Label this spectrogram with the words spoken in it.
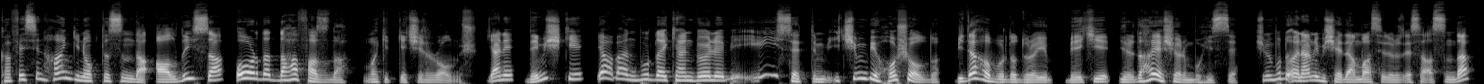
kafesin hangi noktasında aldıysa orada daha fazla vakit geçirir olmuş. Yani demiş ki ya ben buradayken böyle bir iyi hissettim. içim bir hoş oldu. Bir daha burada durayım. Belki bir daha yaşarım bu hissi. Şimdi burada önemli bir şeyden bahsediyoruz esasında.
